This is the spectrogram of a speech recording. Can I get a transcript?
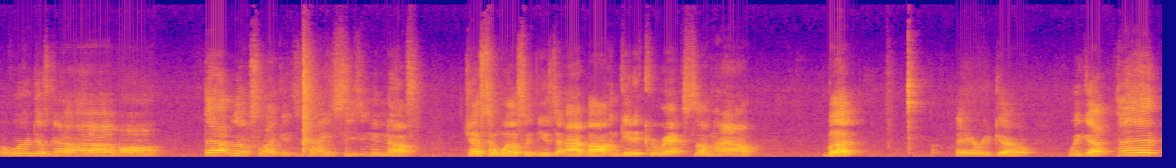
but we're just going to eyeball. That looks like it's Italian seasoning enough. Justin Wilson used the eyeball and get it correct somehow, but there we go. We got that.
